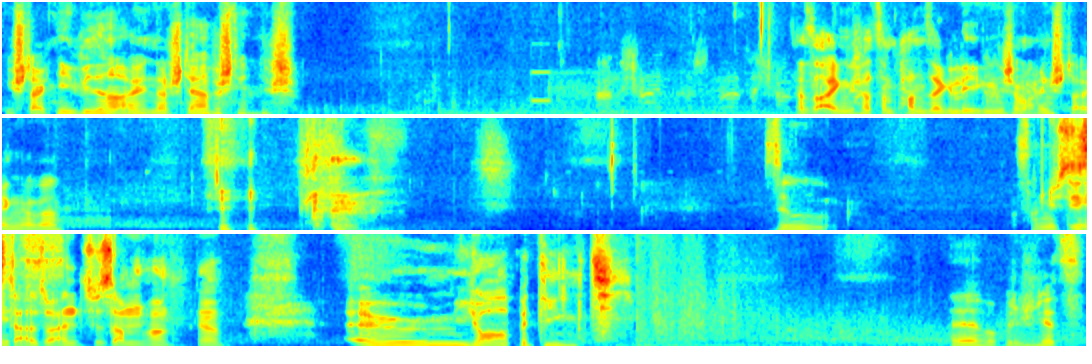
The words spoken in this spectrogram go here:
Ich steig nie wieder ein, dann sterbe ich nämlich. Also eigentlich hat's am Panzer gelegen, nicht am Einsteigen, aber... so. Du siehst da also einen Zusammenhang, ja? Ähm, ja, bedingt. Äh, wo bin ich denn jetzt?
